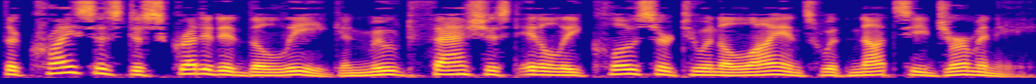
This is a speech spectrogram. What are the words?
The crisis discredited the League and moved Fascist Italy closer to an alliance with Nazi Germany.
